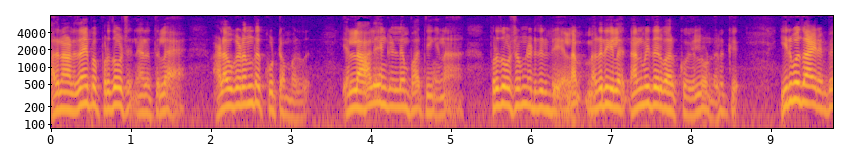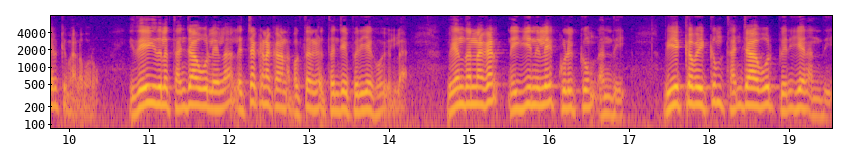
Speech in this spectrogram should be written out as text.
அதனால தான் இப்போ பிரதோஷ நேரத்தில் அளவு கடந்த கூட்டம் வருது. எல்லா ஆலயங்கள்லையும் பார்த்தீங்கன்னா பிரதோஷம்னு எடுத்துக்கிட்டு எல்லாம் மதுரையில் நன்மை தருவார் கோயில் ஒன்று இருக்குது இருபதாயிரம் பேருக்கு மேலே வரும். இதே இதில் தஞ்சாவூர்லாம் லட்சக்கணக்கான பக்தர்கள் தஞ்சை பெரிய கோயிலில். வேந்தன் நகர் நெய்யினிலே குளிக்கும் நந்தி. வியக்க வைக்கும் தஞ்சாவூர் பெரிய நந்தி.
